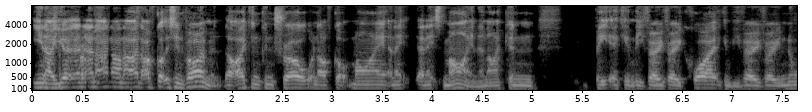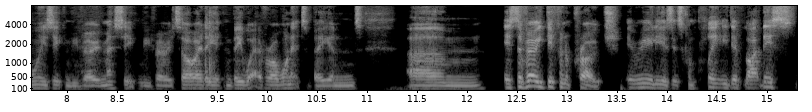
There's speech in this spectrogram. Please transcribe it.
you know, you, and, and, and, I've got this environment that I can control, and I've got my and it, and it's mine, and I can be. It can be very very quiet. It can be very very noisy. It can be very messy. It can be very tidy. It can be whatever I want it to be, and um, it's a very different approach. It really is. It's completely different. Like this,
